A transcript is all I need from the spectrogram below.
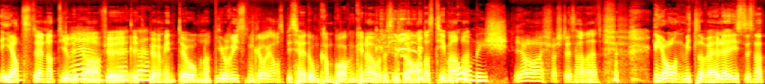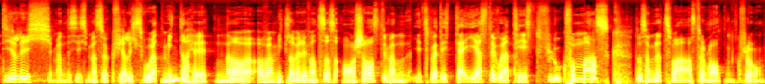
Ärzte natürlich Ja, auch für ja. Experimente oben. Ne? Juristen, glaube ich, haben es bis heute oben kaum brauchen können, aber das ist ein anderes Thema. Ne? Komisch. Ja, ich verstehe es auch nicht. Ja, und mittlerweile ist es natürlich, ich meine, das ist immer so ein gefährliches Wort, Minderheiten, ne? aber mittlerweile, wenn du das anschaust, ich meine, jetzt war das, der erste war ein Testflug von Musk, da sind nur zwei Astronauten geflogen,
